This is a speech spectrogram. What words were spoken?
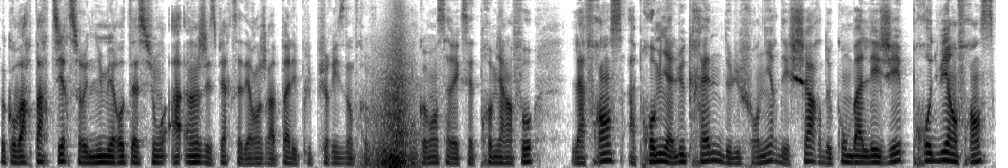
donc on va repartir sur une numérotation A1. J'espère que ça dérangera pas les plus puristes d'entre vous. On commence avec cette première info. La France a promis à l'Ukraine de lui fournir des chars de combat légers produits en France,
